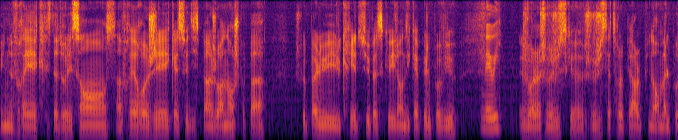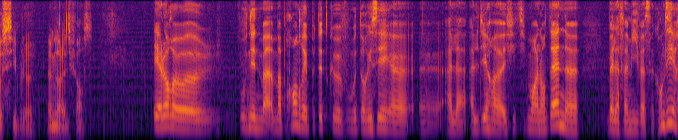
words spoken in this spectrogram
une vraie crise d'adolescence, un vrai rejet, et qu'elle se dise pas un jour, ah non, je peux pas, je peux pas lui, lui crier dessus parce qu'il est handicapé, le pauvre vieux. Mais oui. Je, voilà, je veux juste que, je veux juste être le père le plus normal possible, euh, même dans la différence. Et alors, euh, vous venez de m'a- m'apprendre, et peut-être que vous m'autorisez euh, euh, à, le dire euh, effectivement à l'antenne, euh, ben, la famille va s'agrandir.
